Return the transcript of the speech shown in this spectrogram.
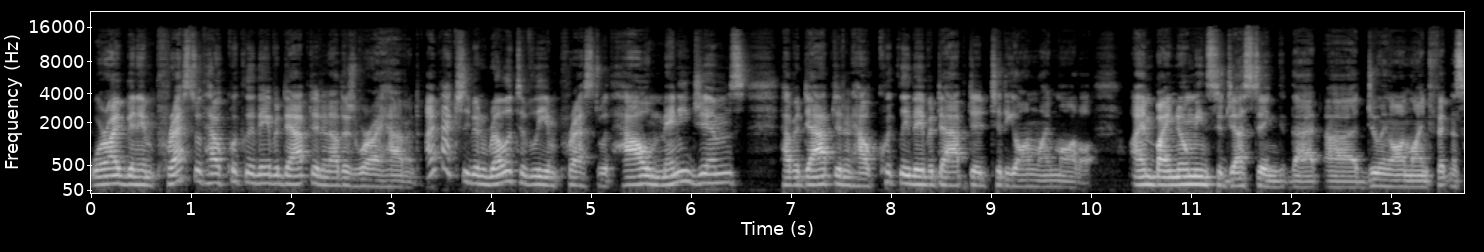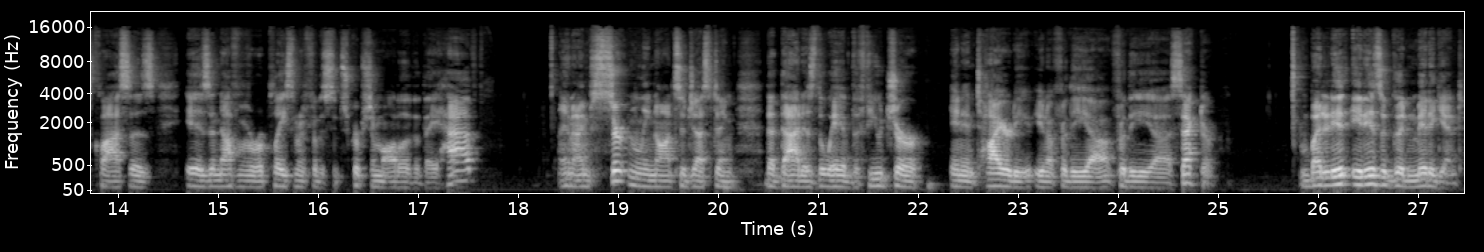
where I've been impressed with how quickly they've adapted and others where I haven't. I've actually been relatively impressed with how many gyms have adapted and how quickly they've adapted to the online model. I'm by no means suggesting that uh, doing online fitness classes is enough of a replacement for the subscription model that they have. And I'm certainly not suggesting that that is the way of the future in entirety, you know, for the uh, for the uh, sector. But it is, it is a good mitigant.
